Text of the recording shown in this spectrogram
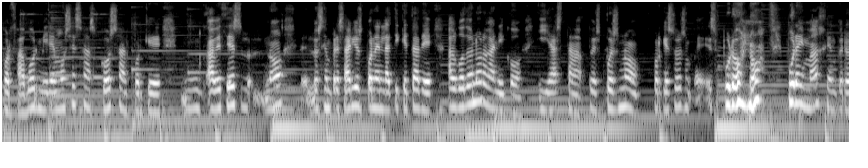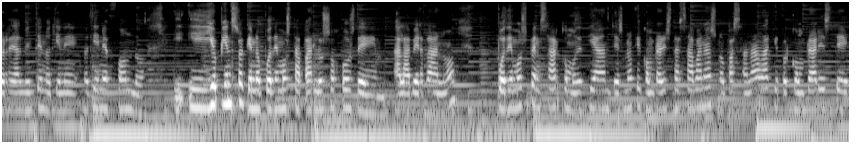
por favor, miremos esas cosas, porque mm, a veces ¿no? los empresarios ponen la etiqueta de algodón orgánico y ya está. Pues, pues no, porque eso es, es puro, ¿no? Pura imagen, pero realmente no tiene, no tiene fondo. Y, yo pienso que no podemos tapar los ojos de, a la verdad, ¿no? podemos pensar, como decía antes, ¿no? que comprar estas sábanas no pasa nada, que por comprar este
